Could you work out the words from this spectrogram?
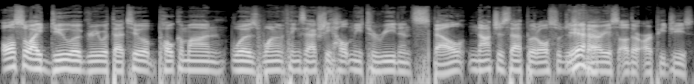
also, I do agree with that too. Pokemon was one of the things that actually helped me to read and spell. Not just that, but also just Yeah. various other RPGs.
